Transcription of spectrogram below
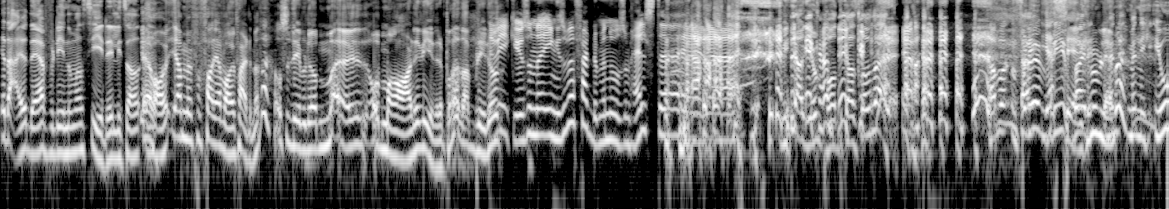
Ja, det er jo det, fordi når man sier det litt sånn Jeg var, ja, men for faen, jeg var jo ferdig med det. Og så driver du og, og maler videre på det. Da blir det Det virker jo som det er ingen som er ferdig med noe som helst. Det her, eh, Vi lager jo podkast om det! ja, men, fordi jeg, Jeg ser bare- ikke problemet. Men, men, jo,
